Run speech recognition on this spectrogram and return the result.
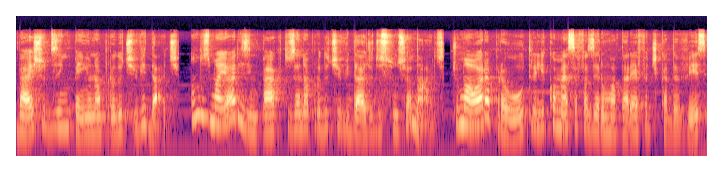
baixo desempenho na produtividade. Um dos maiores impactos é na produtividade dos funcionários. De uma hora para outra, ele começa a fazer uma tarefa de cada vez,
